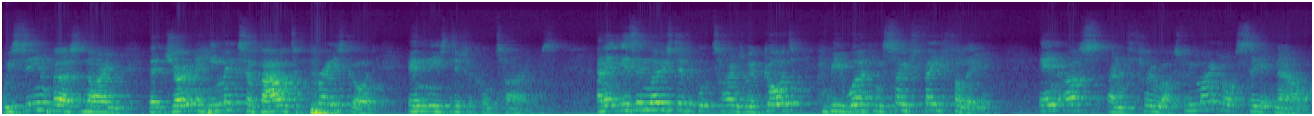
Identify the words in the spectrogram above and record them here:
We see in verse 9 that Jonah, he makes a vow to praise God in these difficult times. And it is in those difficult times where God can be working so faithfully in us and through us. We might not see it now.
